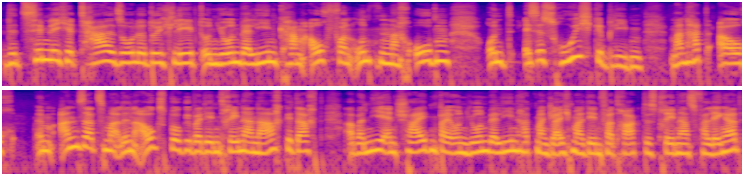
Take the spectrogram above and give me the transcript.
eine ziemliche Talsohle durchlebt. Union Berlin kam auch von unten nach oben und es ist ruhig geblieben. Man hat auch im Ansatz mal in Augsburg über den Trainer nachgedacht, aber nie entscheidend. Bei Union Berlin hat man gleich mal den Vertrag des Trainers verlängert.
